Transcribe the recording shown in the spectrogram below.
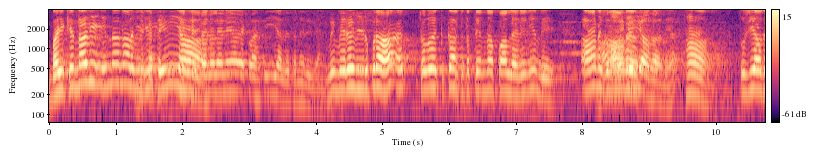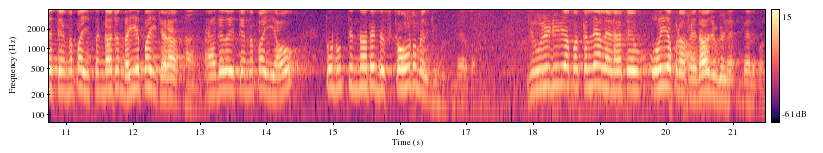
ਬਾਈ ਕਹਿੰਦਾ ਵੀ ਇਹਨਾਂ ਨਾਲ ਵੀ ਜੇ ਇਹ ਵੀ ਹਾਂ। ਤਿੰਨ ਲੈਣੇ ਆ 1 ਲੱਖ 30 ਹਜ਼ਾਰ ਦੇ ਤਿੰਨੇ ਦੇ ਦਾਂਗੇ ਵੀ ਮੇਰੇ ਵੀਰ ਭਰਾ ਇਹ ਚਲੋ ਇੱਕ ਘਰ ਚ ਤਾਂ ਤਿੰਨ ਆਪਾਂ ਲੈਣੇ ਨਹੀਂ ਹੁੰਦੇ। ਗਵਾਂਢ ਆਗੇ ਵੀ ਆ ਸਕਦੇ ਆ। ਹਾਂ ਤੁਸੀਂ ਆਪਦੇ ਤਿੰਨ ਭਾਈ ਪਿੰਡਾਂ ਚ ਹੁੰਦਾ ਹੀ ਇਹ ਭਾਈਚਾਰਾ। ਆਪਦੇ ਕੋਈ ਤਿੰਨ ਭਾਈ ਆਓ ਤੁਹਾਨੂੰ ਤਿੰਨਾਂ ਤੇ ਡਿਸਕਾਊਂਟ ਮਿਲ ਜੂਗਾ। ਬਿਲਕੁਲ। ਜ਼ਰੂਰੀ ਨਹੀਂ ਵੀ ਆਪਾਂ ਇਕੱਲਿਆਂ ਲੈਣਾ ਤੇ ਉਹੀ ਆਪਣਾ ਫਾਇਦਾ ਹੋ ਜੂਗਾ ਜੀ ਬਿਲਕੁਲ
